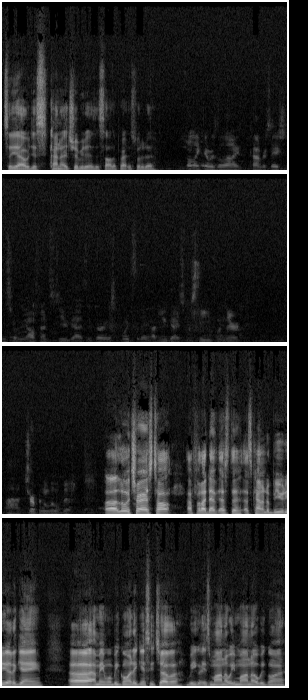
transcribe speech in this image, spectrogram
So, yeah, I would just kind of attribute it as a solid practice for today. Like there was a lot of conversations from the offense to you guys at various points today. How do you guys receive when they're uh, chirping a little bit? Uh, a little trash talk. I feel like that, that's the that's kind of the beauty of the game. Uh, I mean, when we're going against each other, we it's mono we mono. We're going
